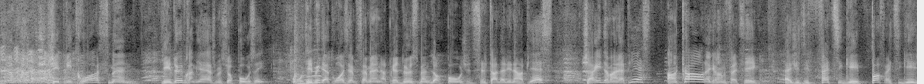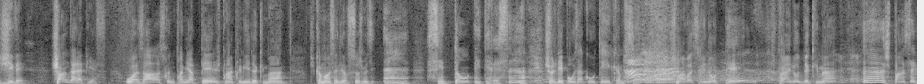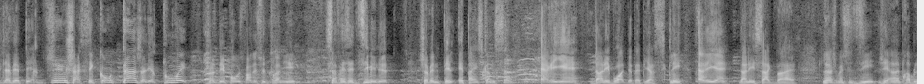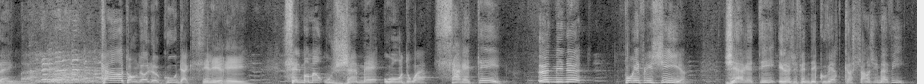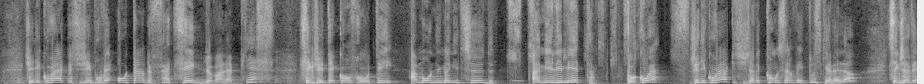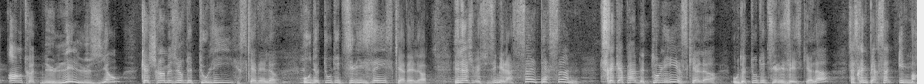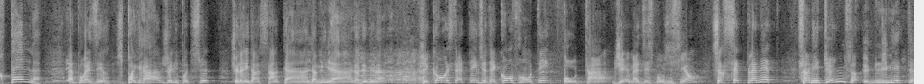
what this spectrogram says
J'ai pris trois semaines. Les deux premières, je me suis reposé. Au début de la troisième semaine, après deux semaines de repos, j'ai dit, c'est le temps d'aller dans la pièce. J'arrive devant la pièce, encore la grande fatigue. j'ai dit, fatigué, pas fatigué, j'y vais. Je dans la pièce. Au hasard, sur une première pile, je prends un premier document. Je commence à lire ça, je me dis, ah, c'est donc intéressant. Je le dépose à côté, comme ça. Je m'en vais sur une autre pile, je prends un autre document. Ah, je pensais que je l'avais perdu, je suis assez content, je l'ai retrouvé. Je le dépose par-dessus le premier. Ça faisait dix minutes. J'avais une pile épaisse comme ça. Rien dans les boîtes de papier recyclé, rien dans les sacs verts. Là, je me suis dit, j'ai un problème. Quand on a le goût d'accélérer, c'est le moment où jamais où on doit s'arrêter. Une minute pour réfléchir. J'ai arrêté et là, j'ai fait une découverte qui a changé ma vie. J'ai découvert que si j'éprouvais autant de fatigue devant la pièce, c'est que j'étais confronté à mon humanitude, à mes limites. Pourquoi? J'ai découvert que si j'avais conservé tout ce qu'il y avait là, c'est que j'avais entretenu l'illusion que je serais en mesure de tout lire ce qu'il y avait là, ou de tout utiliser ce qu'il y avait là. Et là, je me suis dit, mais la seule personne qui serait capable de tout lire ce qu'il y a là, ou de tout utiliser ce qu'il y a là, ça serait une personne immortelle. Elle pourrait dire, c'est pas grave, je lis pas tout de suite, je lis dans 100 ans, dans 1000 ans, dans 2000 ans j'ai constaté que j'étais confronté au temps que j'ai à ma disposition sur cette planète. C'en est une, ça, une limite.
